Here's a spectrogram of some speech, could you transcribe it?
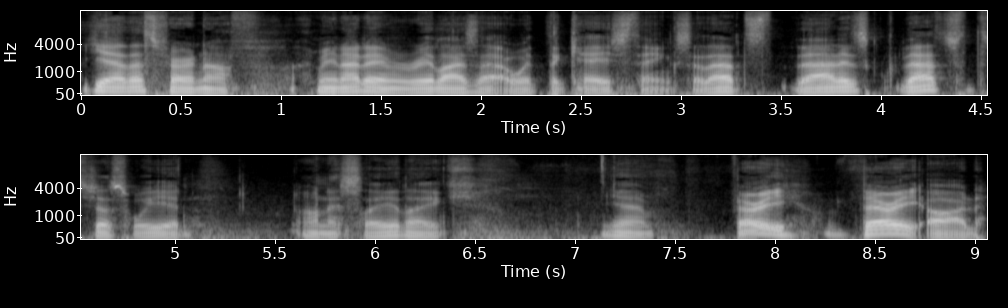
Yeah, that's fair enough. I mean, I didn't realize that with the case thing. So that's that is that's just weird, honestly. Like, yeah, very very odd.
